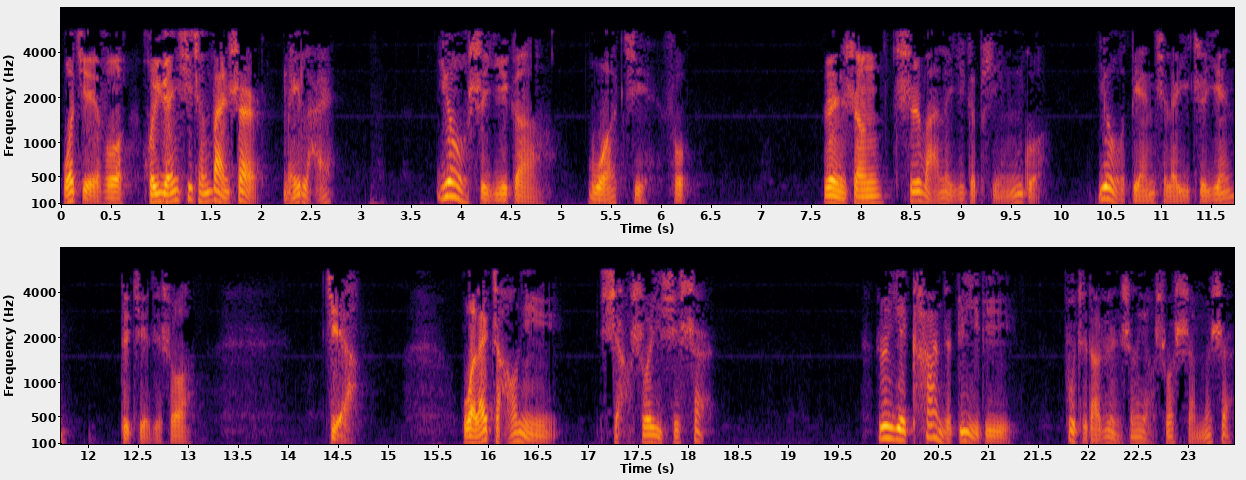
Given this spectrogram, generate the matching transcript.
我姐夫回原西城办事儿没来。”又是一个我姐夫。润生吃完了一个苹果，又点起了一支烟，对姐姐说：“姐啊，我来找你，想说一些事儿。”润叶看着弟弟，不知道润生要说什么事儿。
